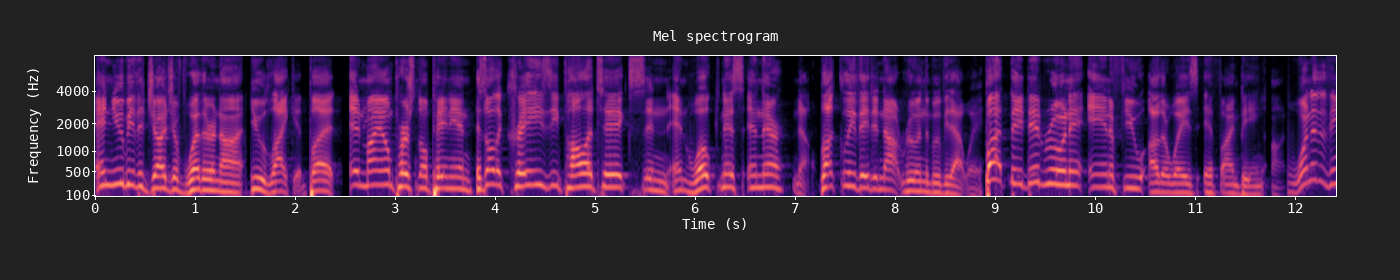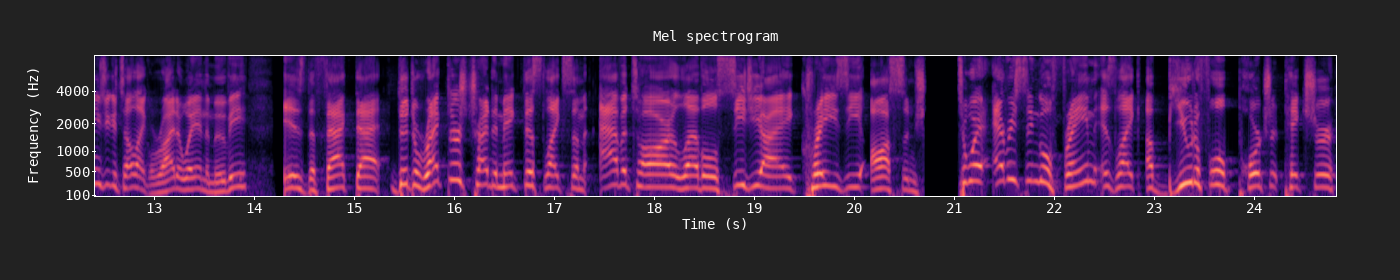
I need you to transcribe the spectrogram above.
and you be the judge of whether or not you like it. But in my own personal opinion, is all the crazy politics and, and wokeness in there? No. Luckily, they did not ruin the movie that way. But they did ruin it in a few other ways, if I'm being honest. One of the things you can tell, like right away in the movie, is the fact that the directors tried to make this like some avatar level CGI crazy awesome to where every single frame is like a beautiful portrait picture.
